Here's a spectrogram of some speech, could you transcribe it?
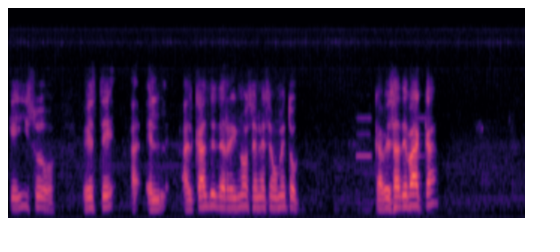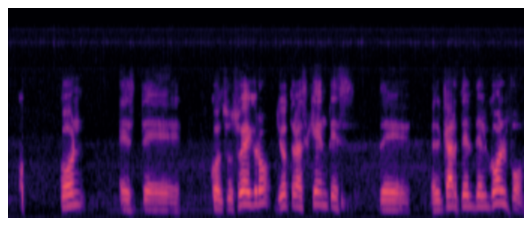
que hizo este el alcalde de Reynosa en ese momento, cabeza de vaca, con este con su suegro y otras gentes del el cártel del Golfo.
